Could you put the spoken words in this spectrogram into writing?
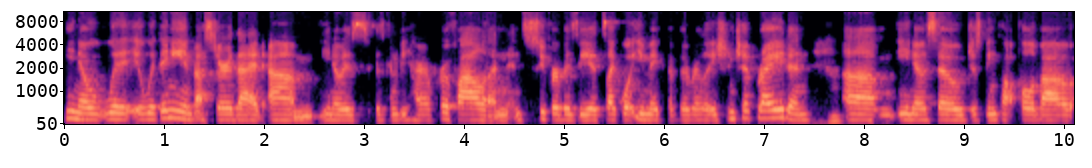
you know with with any investor that um, you know is is going to be higher profile and, and super busy it's like what you make of the relationship right and mm-hmm. um, you know so just being thoughtful about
